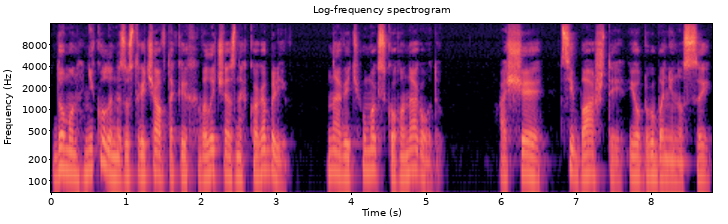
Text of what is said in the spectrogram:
Домон ніколи не зустрічав таких величезних кораблів, навіть у морського народу. А ще ці башти і обрубані носи.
